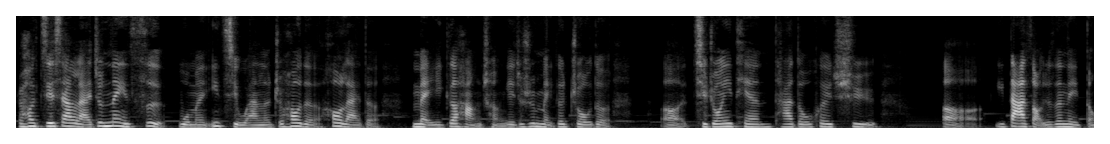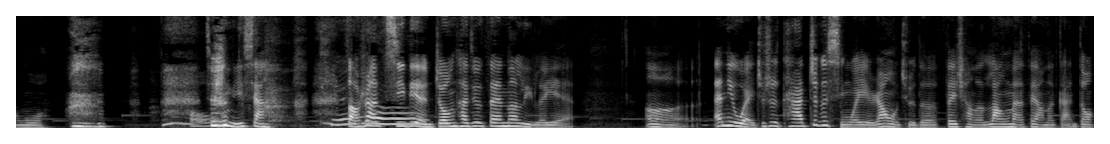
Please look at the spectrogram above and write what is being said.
然后接下来就那一次我们一起玩了之后的后来的每一个航程，也就是每个周的，呃，其中一天他都会去，呃，一大早就在那里等我，就是你想，早上七点钟他就在那里了耶，呃，anyway，就是他这个行为也让我觉得非常的浪漫，非常的感动，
